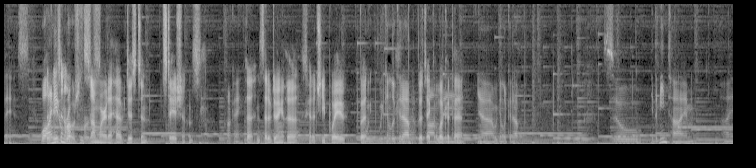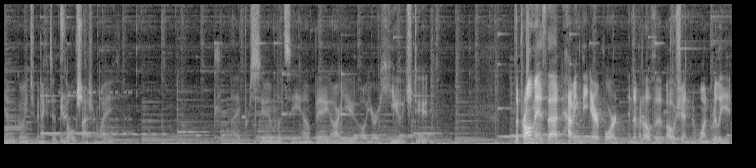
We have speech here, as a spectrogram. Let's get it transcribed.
this. Well, There I need an option first. somewhere to have distant stations Okay. that instead of doing it the kind of cheap way. But we, we can look it up. to take a look at that. Yeah, we can look it up. So, in the meantime, I am going to connect it the old-fashioned way. I presume. Let's see. How big are you? Oh, you're a huge, dude. The problem is that having the airport in the middle of the ocean won't really.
